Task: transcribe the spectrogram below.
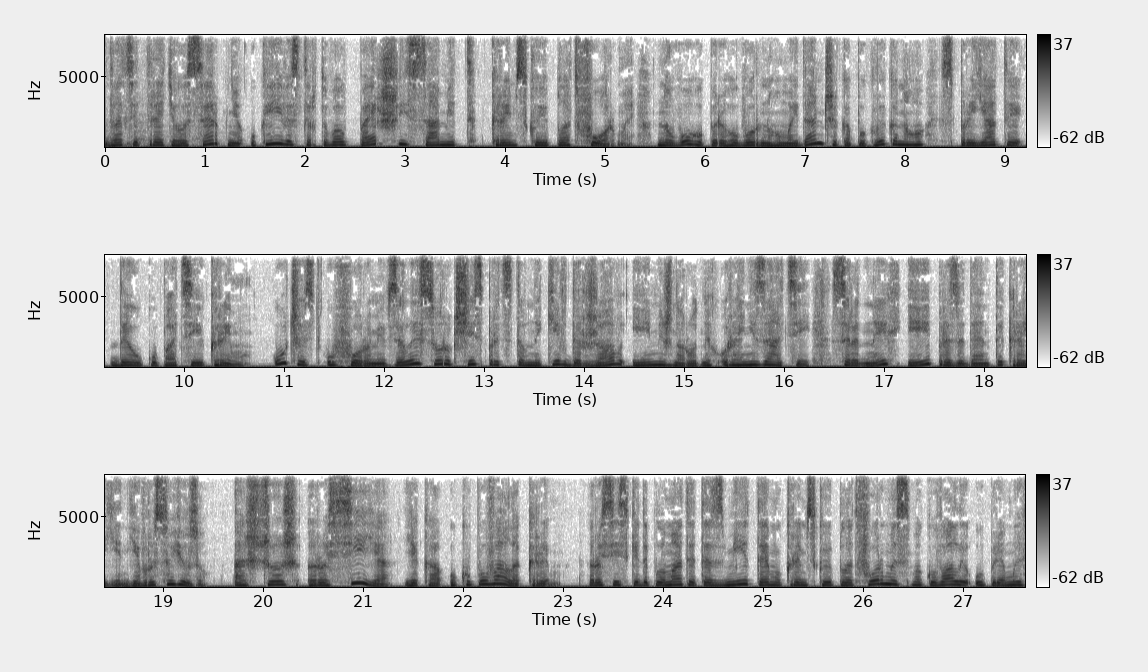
23 серпня у Києві стартував перший саміт Кримської платформи нового переговорного майданчика, покликаного сприяти деокупації Криму. Участь у форумі взяли 46 представників держав і міжнародних організацій, серед них і президенти країн Євросоюзу. А що ж Росія, яка окупувала Крим? Російські дипломати та змі тему кримської платформи смакували у прямих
